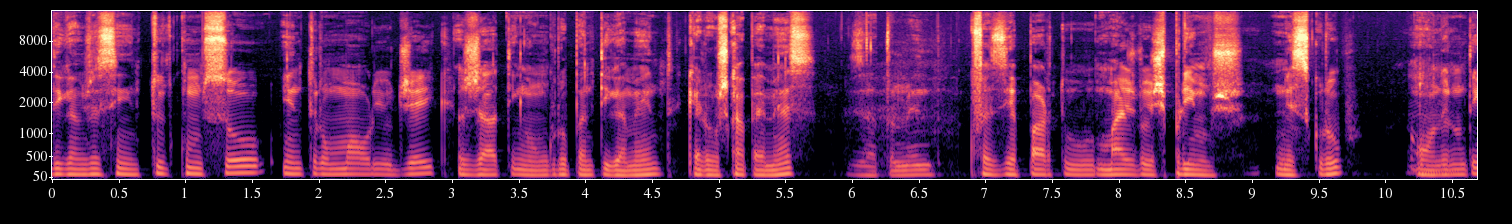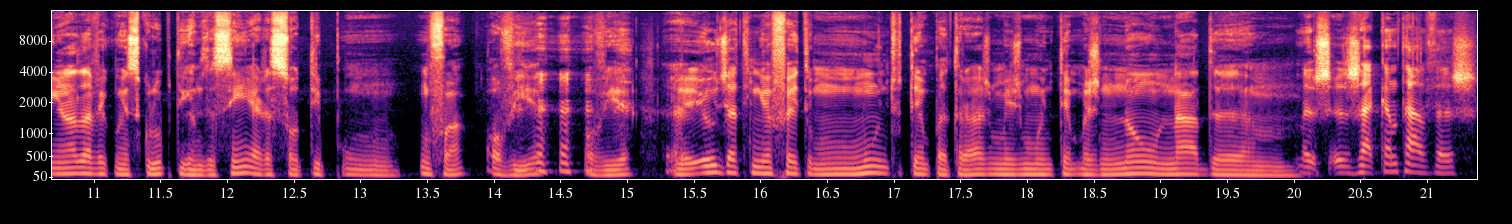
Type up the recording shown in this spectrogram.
Digamos assim, tudo começou entre o Mauro e o Jake. Já tinham um grupo antigamente, que era os KPMS, Exatamente. que fazia parte do mais dois primos nesse grupo. Onde eu não tinha nada a ver com esse grupo, digamos assim, era só tipo um, um fã, ouvia, ouvia. Eh, Eu já tinha feito muito tempo atrás, mesmo muito tempo, mas não nada. hum, Mas já cantavas?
